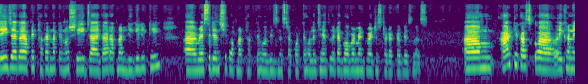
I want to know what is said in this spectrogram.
যেই জায়গায় আপনি থাকেন না কেন সেই জায়গার আপনার লিগেলিটি রেসিডেন্টশিপ আপনার থাকতে হবে বিজনেসটা করতে হলে। যেহেতু এটা গভর্নমেন্ট রেজিস্টার্ড একটা বিজনেস। আর কে কাজ এখানে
